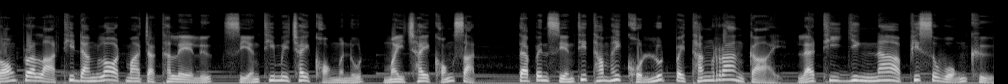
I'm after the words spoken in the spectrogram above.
ร้องประหลาดที่ดังลอดมาจากทะเลลึก เสียงที่ไม่ใช่ของมนุษย์ ไม่ใช่ของสัตว์ แต่เป็นเสียงที่ทำให้ขนลุดไปทั้งร่างกาย และที่ยิ่งน่าพิศวงคือ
